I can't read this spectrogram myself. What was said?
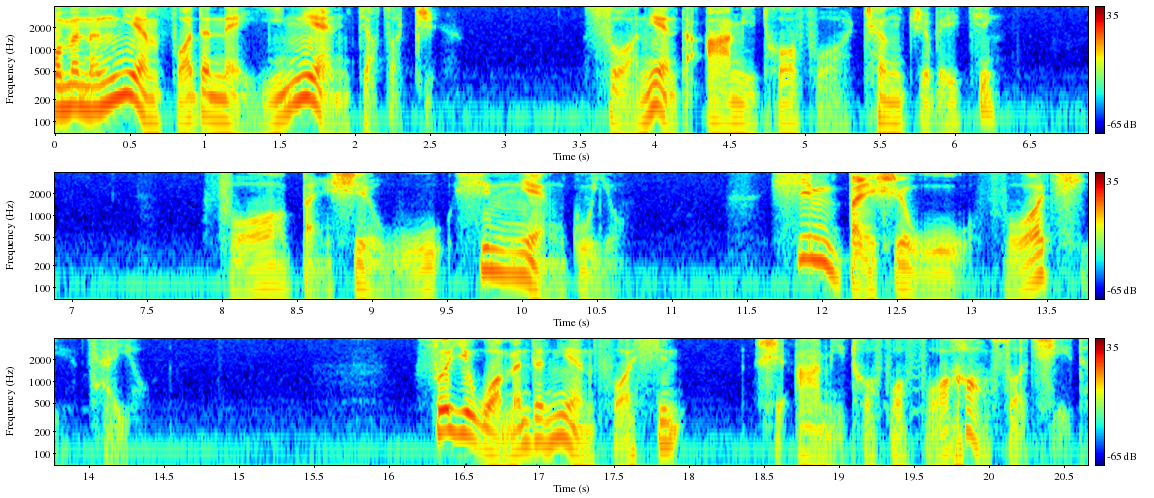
我们能念佛的哪一念叫做智？所念的阿弥陀佛称之为境。佛本是无，心念故有；心本是无，佛起才有。所以我们的念佛心是阿弥陀佛佛号所起的。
